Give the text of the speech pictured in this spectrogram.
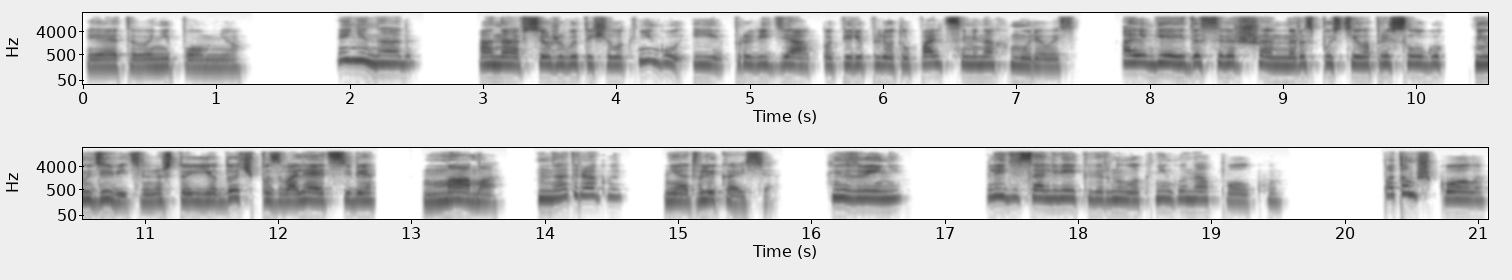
Я этого не помню. И не надо. Она все же вытащила книгу и, проведя по переплету пальцами, нахмурилась. Альгейда совершенно распустила прислугу. Неудивительно, что ее дочь позволяет себе «Мама!» «Да, дорогой?» «Не отвлекайся». «Извини». Леди Сальвейк вернула книгу на полку. Потом школа.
